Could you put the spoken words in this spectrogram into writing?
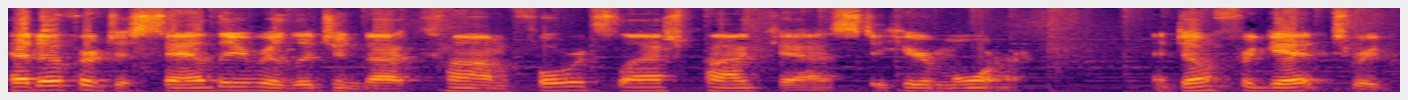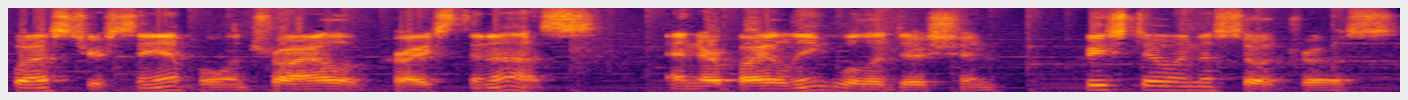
Head over to sadlierreligion.com forward slash podcast to hear more. And don't forget to request your sample and trial of Christ in Us and our bilingual edition, Cristo in Nosotros,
